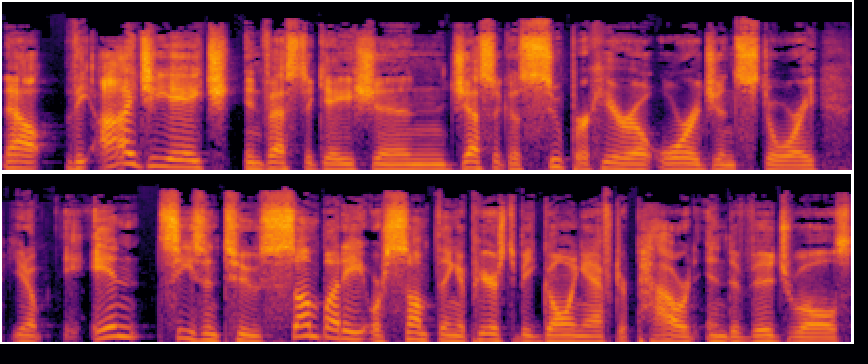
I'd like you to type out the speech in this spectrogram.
Now, the IGH investigation, Jessica's superhero origin story, you know, in season two, somebody or something appears to be going after powered individuals.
